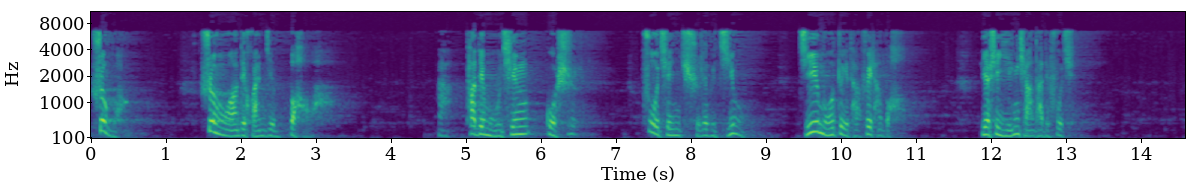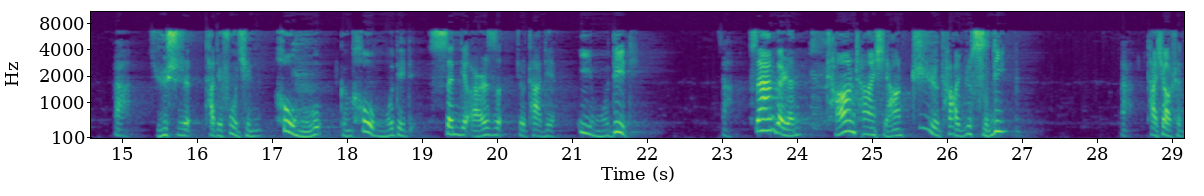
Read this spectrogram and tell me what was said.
舜王。舜王的环境不好，啊，他的母亲过世，父亲娶了个继母，继母对他非常不好，也是影响他的父亲。啊，于是他的父亲后母跟后母的生的儿子，就是他的异母弟弟，啊，三个人常常想置他于死地。啊，他孝顺，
